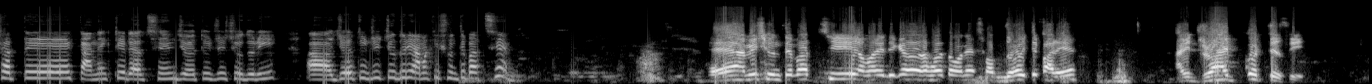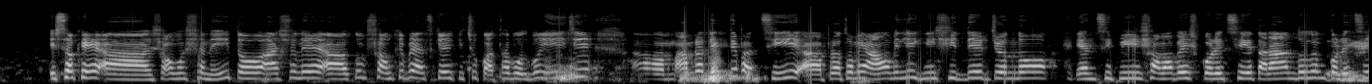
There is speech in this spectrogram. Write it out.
সাথে কানেক্টেড আছেন জয়তুর্য চৌধুরী। জয়তুর্য চৌধুরী আমাকে শুনতে পাচ্ছেন? হ্যাঁ, আমি শুনতে পাচ্ছি। আমার এদিকে হয়তো অনেক শব্দ হইতে পারে। আমি ড্রাইভ করতেছি। সমস্যা নেই। তো আসলে খুব সংক্ষেপে আজকে কিছু কথা বলব। এই যে আমরা দেখতে পাচ্ছি আ ১ম এ আওয়ামী লীগ নিষিদ্ধের জন্য এনসিপি সমাবেশ করেছে, তারা আন্দোলন করেছে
